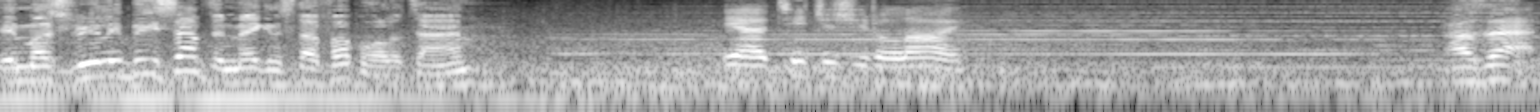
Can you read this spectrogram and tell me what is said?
It must really be something making stuff up all the time. Yeah, it teaches you to lie. How's that?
